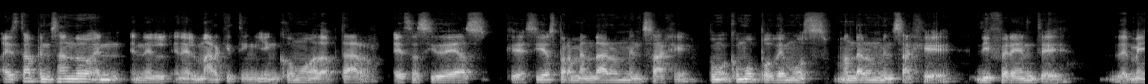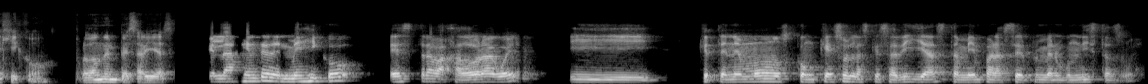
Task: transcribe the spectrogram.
Estaba pensando en, en, el, en el marketing y en cómo adaptar esas ideas que decías para mandar un mensaje. ¿Cómo, cómo podemos mandar un mensaje diferente de México? ¿Por dónde empezarías? Que la gente de México es trabajadora, güey, y que tenemos con queso las quesadillas también para ser primermundistas, güey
